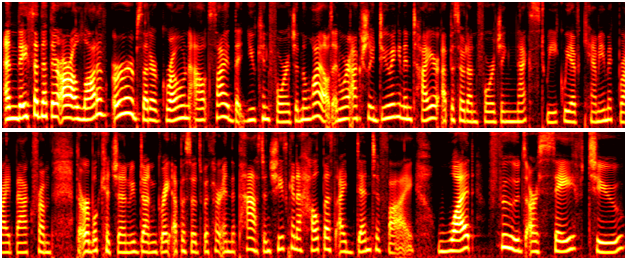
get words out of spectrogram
and they said that there are a lot of herbs that are grown outside that you can forage in the wild. And we're actually doing an entire episode on foraging next week. We have Kami McBride back from the Herbal Kitchen. We've done great episodes with her in the past, and she's going to help us identify what foods are safe to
